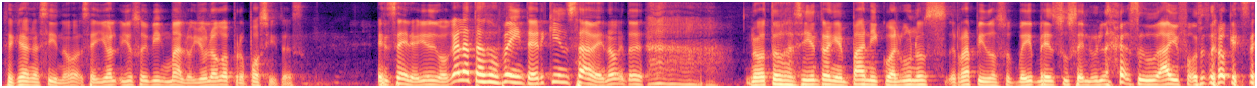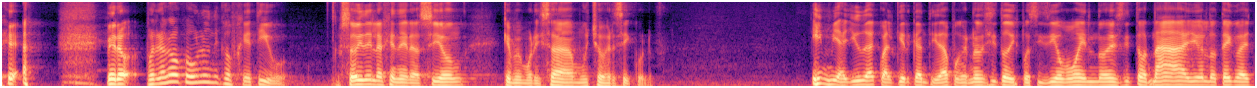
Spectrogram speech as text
Se quedan así, ¿no? O sea, yo, yo soy bien malo, yo lo hago a propósito. En serio, yo digo, Gálatas 2.20, a ver quién sabe, ¿no? Entonces, no, todos así entran en pánico, algunos rápidos ven su celular, su iPhone, lo que sea. Pero, por lo con un único objetivo. Soy de la generación que memorizaba muchos versículos. Y me ayuda cualquier cantidad porque no necesito dispositivo móvil, no necesito nada, yo lo tengo. Eh,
